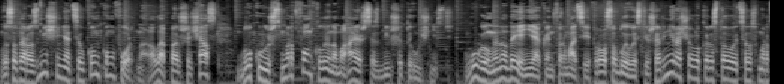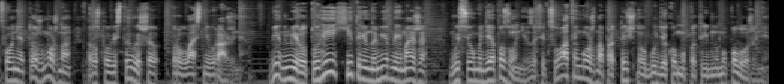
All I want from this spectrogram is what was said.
Висота розміщення цілком комфортна, але перший час блокуєш смартфон, коли намагаєшся збільшити гучність. Google не надає ніякої інформації про особливості шарніра, що використовується у смартфоні, тож можна розповісти лише про власні враження. Він в міру тугий, хід рівномірний майже в усьому діапазоні. Зафіксувати можна практично у будь-якому потрібному положенні.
